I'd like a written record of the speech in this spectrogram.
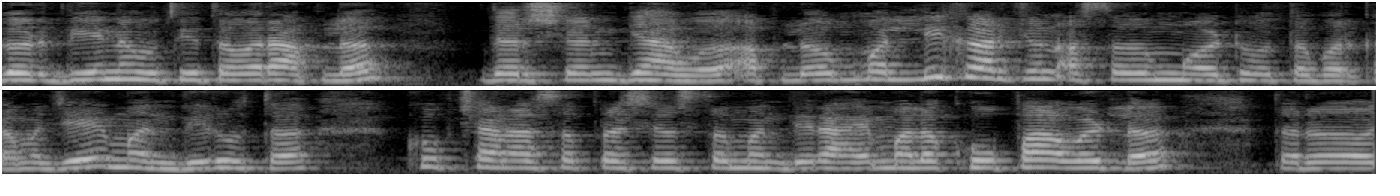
गर्दी नव्हती तर आपलं दर्शन घ्यावं. आपलं मल्लिकार्जुन असं मठ होतं बरं का. म्हणजे मंदिर होतं. खूप छान असं प्रशस्त मंदिर आहे. मला खूप आवडलं. तर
